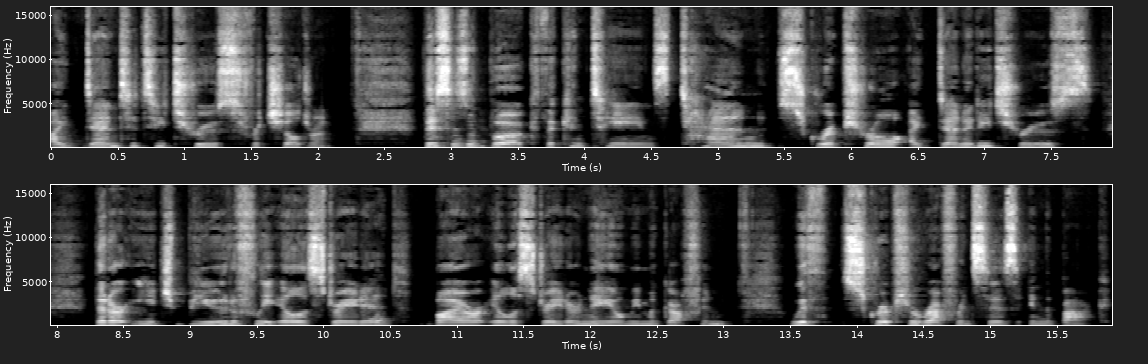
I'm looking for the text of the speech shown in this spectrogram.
Identity Truths for Children. This is a book that contains 10 scriptural identity truths that are each beautifully illustrated by our illustrator, Naomi McGuffin, with scripture references in the back.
